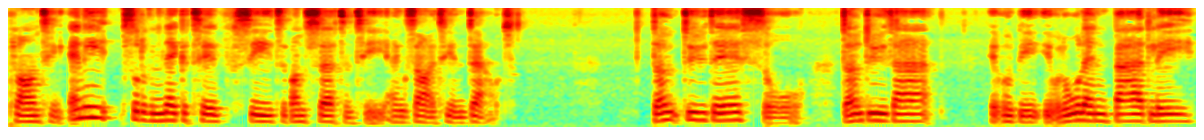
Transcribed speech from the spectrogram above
planting any sort of negative seeds of uncertainty, anxiety, and doubt. Don't do this or don't do that. It will be it will all end badly.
